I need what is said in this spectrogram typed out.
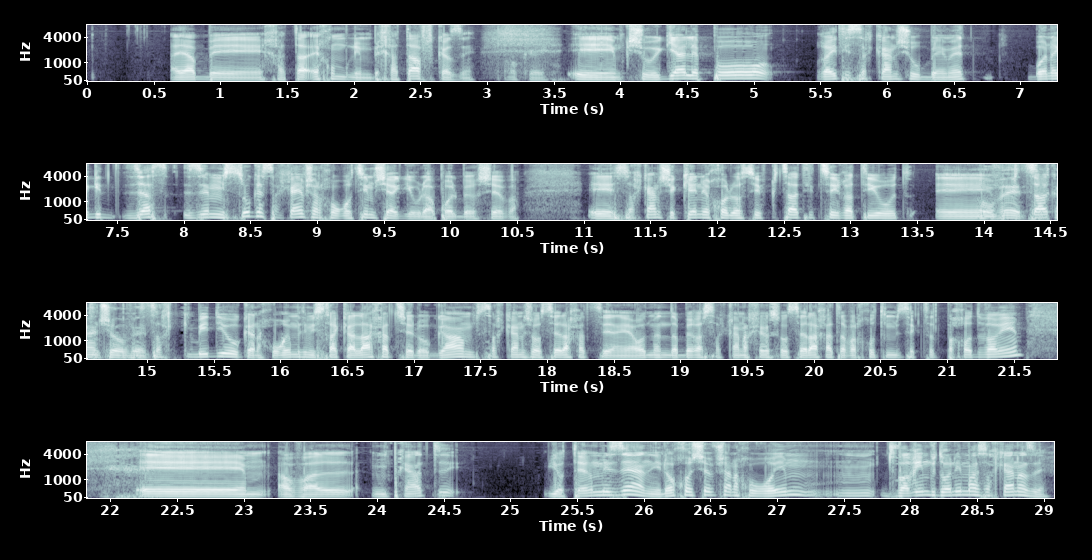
היה בחטף, איך אומרים? בחטף כזה. אוקיי. אה, כשהוא הגיע לפה, ראיתי שחקן שהוא באמת, בוא נגיד, זה, זה מסוג השחקנים שאנחנו רוצים שיגיעו להפועל באר שבע. אה, שחקן שכן יכול להוסיף קצת יצירתיות. אה, עובד, קצת- שחקן שעובד. שחק, בדיוק, אנחנו רואים את משחק הלחץ שלו גם, שחקן שעושה לחץ, אה, עוד מעט נדבר על שחקן אחר שעושה לחץ, אבל חוץ מזה קצת פחות דברים. אבל מבחינת יותר מזה, אני לא חושב שאנחנו רואים דברים גדולים מהשחקן הזה.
